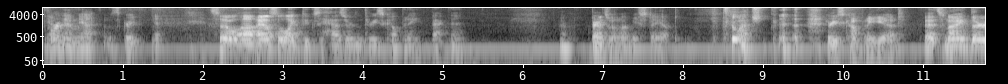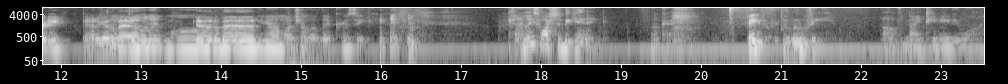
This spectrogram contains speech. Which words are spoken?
For him, yeah. It was great. Yeah. So uh, I also liked Dukes of Hazzard and Three's Company back then. Parents wouldn't let me stay up to watch Three's Company yet. It's 9.30. Gotta go to bed. Doing it, Mom. Go to bed. You know how much I love that Chrissy. Can I at least watch the beginning? Okay. Favorite movie of 1981?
